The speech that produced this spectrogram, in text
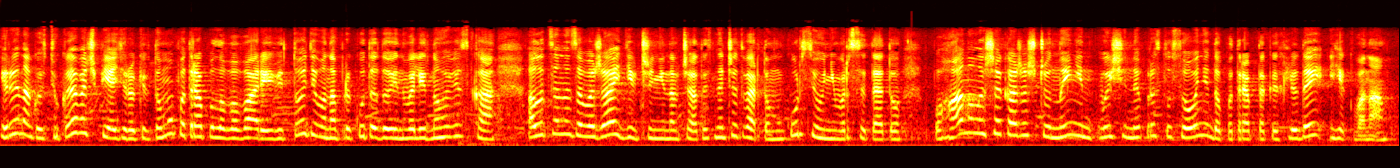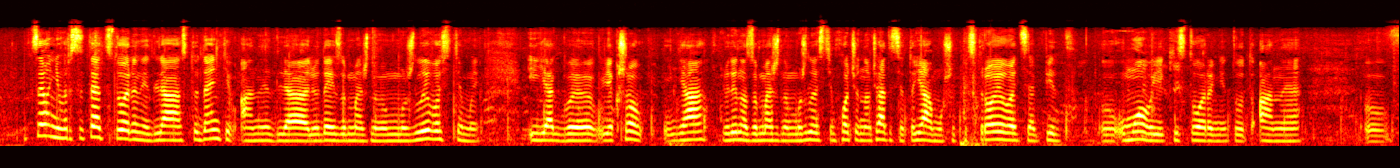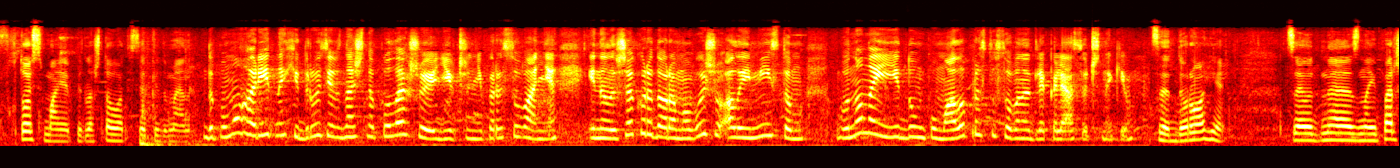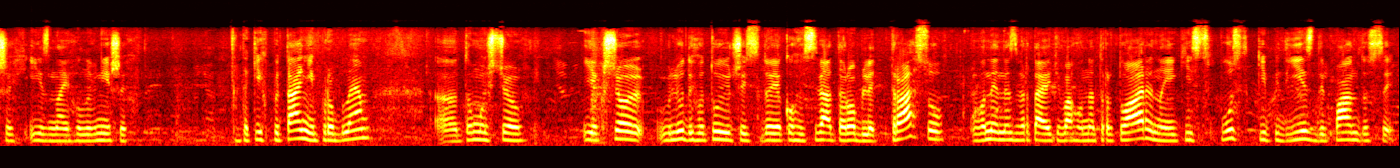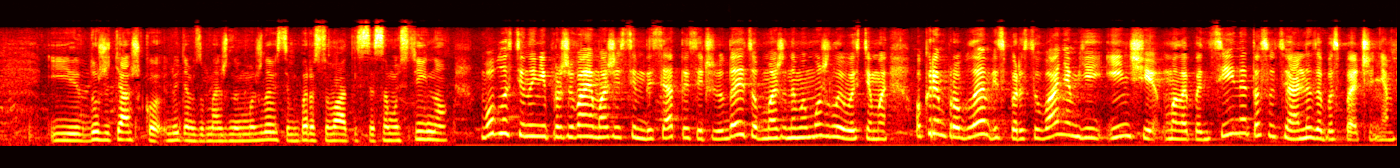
Ірина Костюкевич 5 років тому потрапила в аварію. Відтоді вона прикута до інвалідного візка. Але це не заважає дівчині навчатись на четвертому курсі університету. Погано лише каже, що нині виші не пристосовані до потреб таких людей, як вона. Це університет створений для студентів, а не для людей з обмеженими можливостями. І якби якщо я, людина з обмеженими можливостями, хочу навчатися, то я мушу підстроюватися під е, умови, які створені тут, а не хтось має підлаштовуватися під мене. Допомога рідних і друзів значно полегшує дівчині пересування. І не лише коридорами вишу, але й містом. Воно, на її думку, мало пристосоване для колясочників. Це дороги, це одне з найперших і з найголовніших таких питань і проблем, Е, тому що якщо люди, готуючись до якогось свята, роблять трасу, вони не звертають увагу на тротуари, на якісь спустки, під'їзди, пандуси. І дуже тяжко людям з обмеженими можливостями пересуватися самостійно. В області нині проживає майже 70 тисяч людей з обмеженими можливостями. Окрім проблем із пересуванням, є й інші малепенсійне та соціальне забезпечення.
